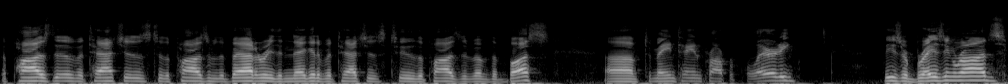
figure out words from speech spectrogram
The positive attaches to the positive of the battery. The negative attaches to the positive of the bus uh, to maintain proper polarity. These are brazing rods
